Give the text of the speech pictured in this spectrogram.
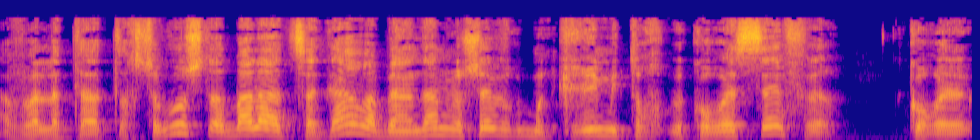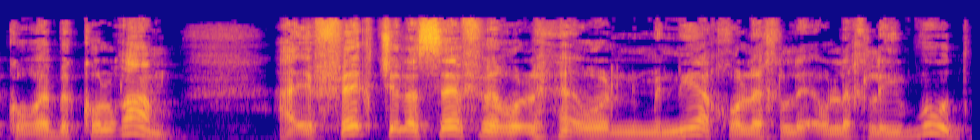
אבל אתה, תחשבו שאתה בא להצגה והבן אדם יושב ומקריא מתוך, וקורא ספר, קורא, קורא בקול רם. האפקט של הספר, אני מניח, הולך, הולך לאיבוד,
